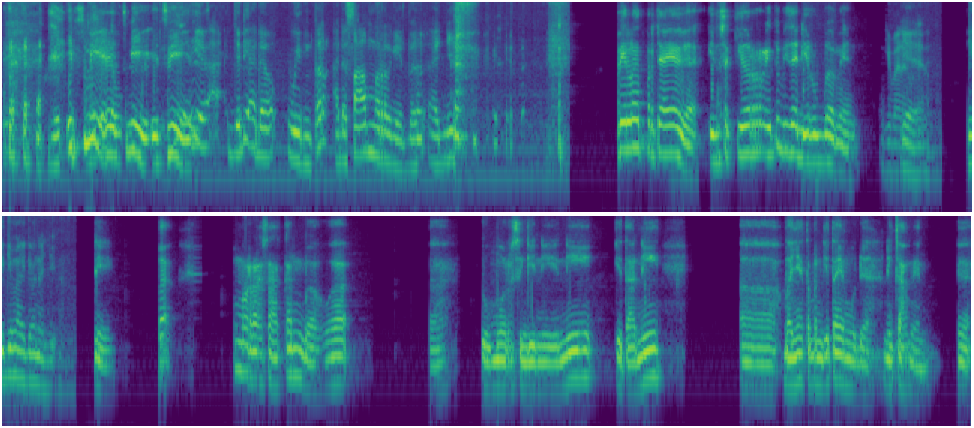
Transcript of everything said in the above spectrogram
Jadi- It's me, jadi ada- it's me, it's me. Iya, jadi ada winter, ada summer gitu. Anjing. Tapi lo percaya gak? Insecure itu bisa dirubah, men. gimana Iya. Ya gimana gimana Ji? Nih, gua merasakan bahwa eh, umur segini ini kita nih eh, banyak teman kita yang udah nikah, men. Ya.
